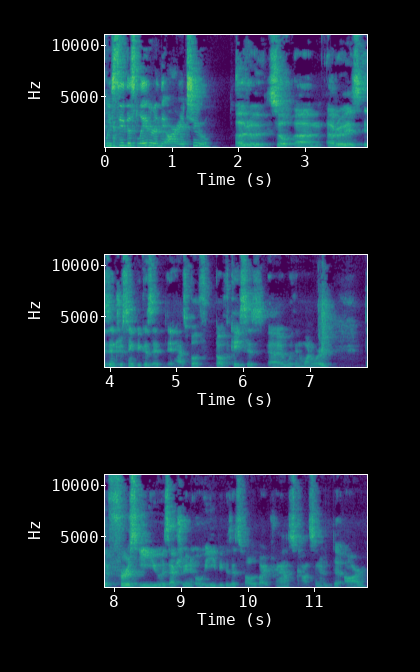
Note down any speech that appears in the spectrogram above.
We see this later in the aria too. Heureux. So um, heureux is, is interesting because it, it has both both cases uh, within one word. The first EU is actually an OE because it's followed by a pronounced consonant, the R.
